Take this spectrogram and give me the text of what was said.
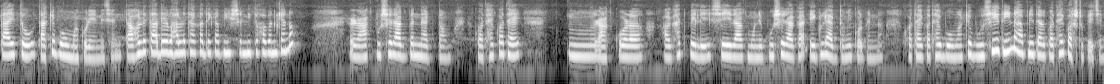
তাই তো তাকে বৌমা করে এনেছেন। তাহলে তাদের ভালো থাকা দেখে আপনি ঈশ্বর নিতে হবেন কেন? রাগ পুষে রাখবেন না একদম। কথায় কথায় রাগ করা, আঘাত পেলে সেই রাগ মনে পুষে রাখা, এগুলো একদমই করবেন না। কথায় কথায় বৌমাকে বুঝিয়ে দিন আপনি তার কথায় কষ্ট পেয়েছেন।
